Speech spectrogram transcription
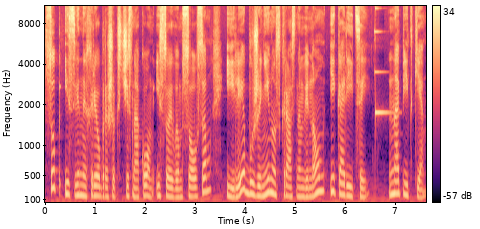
суп из свиных ребрышек с чесноком и соевым соусом или буженину с красным вином и корицей. Напитки.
